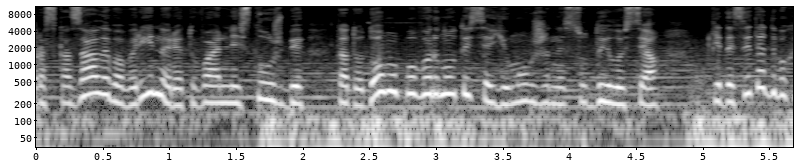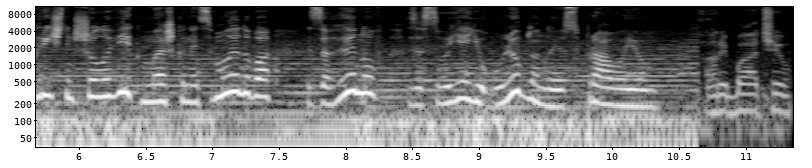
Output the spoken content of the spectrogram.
розказали в аварійно-рятувальній службі. Та додому повернутися йому вже не судилося. 52-річний чоловік, мешканець Млинова, загинув за своєю улюбленою справою. рибачив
